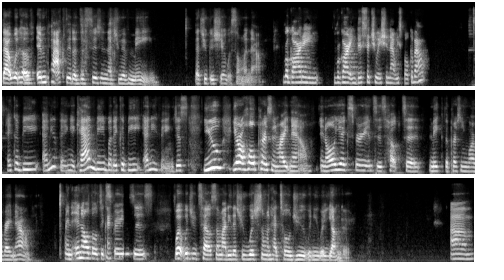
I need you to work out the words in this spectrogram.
that would have impacted a decision that you have made that you could share with someone now Regarding regarding this situation that we spoke about. It could be anything it can be but it could be anything just you you're a whole person right now and all your experiences help to make the person you are right now and in all those experiences what would you tell somebody that you wish someone had told you when you were younger Um,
